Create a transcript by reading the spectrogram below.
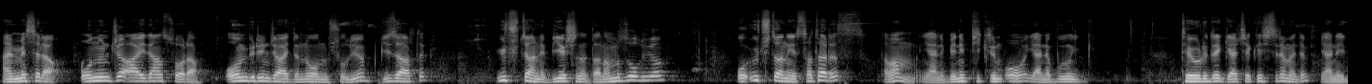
Hani mesela 10. aydan sonra 11. ayda ne olmuş oluyor? Biz artık 3 tane bir yaşında danamız oluyor. O 3 taneyi satarız. Tamam mı? Yani benim fikrim o. Yani bunu teoride gerçekleştiremedim. Yani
